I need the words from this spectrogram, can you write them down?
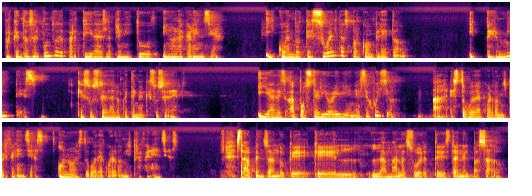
porque entonces el punto de partida es la plenitud y no la carencia. Y cuando te sueltas por completo y permites que suceda lo que tenga que suceder, y a, a posteriori viene ese juicio. Ah, estuvo de acuerdo a mis preferencias o no estuvo de acuerdo a mis preferencias. Estaba pensando que, la mala suerte está en el pasado,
